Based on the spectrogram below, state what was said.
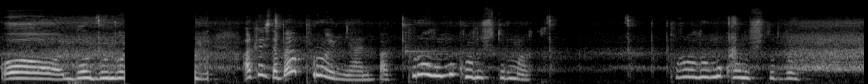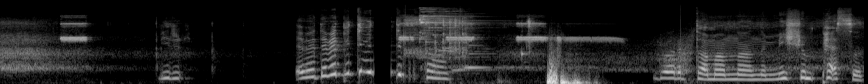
Gol gol gol gol. Arkadaşlar ben proyum yani. Bak proluğumu konuşturmak. Proluğumu konuşturdum. Bir Evet evet bitti bitti. Tamam. Görev tamamlandı. Mission passed.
